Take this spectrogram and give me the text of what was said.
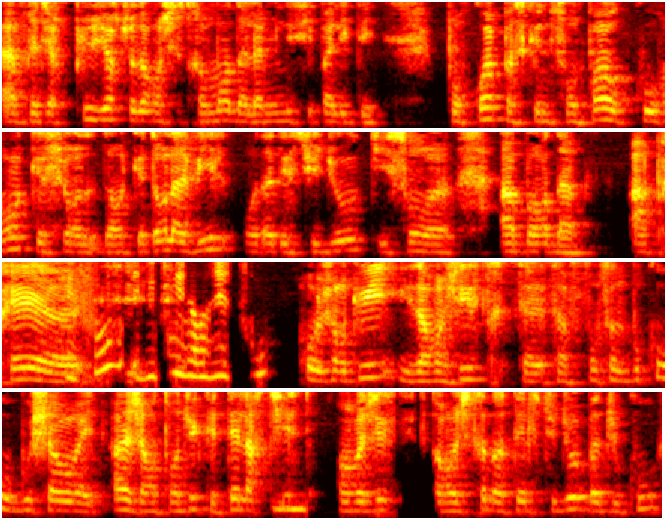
à vrai dire plusieurs studios d'enregistrement dans la municipalité. Pourquoi? Parce qu'ils ne sont pas au courant que sur dans, que dans la ville on a des studios qui sont euh, abordables. Après, euh, c'est fou. Et du coup, ils enregistrent Aujourd'hui, ils enregistrent, ça, ça, fonctionne beaucoup au bouche à oreille. Ah, j'ai entendu que tel artiste mm. enregistre, enregistré dans tel studio, bah du coup,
